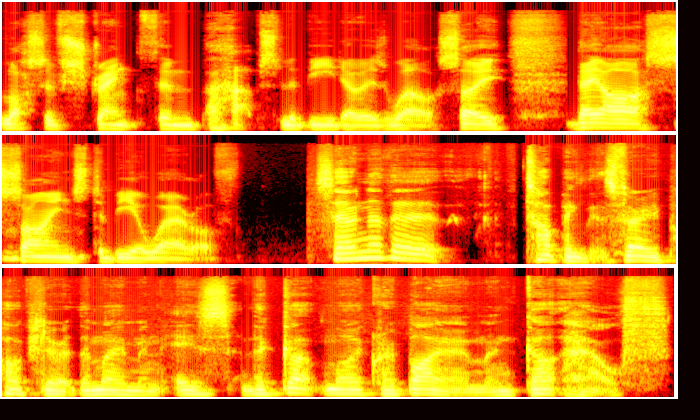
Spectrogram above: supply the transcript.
loss of strength and perhaps libido as well. So, they are signs to be aware of. So, another topic that's very popular at the moment is the gut microbiome and gut health.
